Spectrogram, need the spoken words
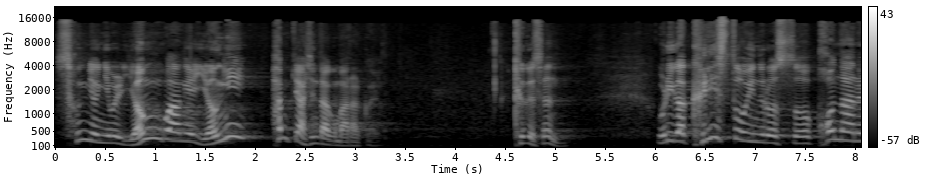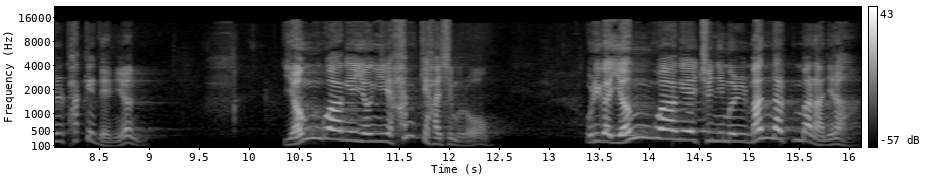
성령님을 영광의 영이 함께 하신다고 말할까요? 그것은 우리가 그리스도인으로서 고난을 받게 되면 영광의 영이 함께 하심으로 우리가 영광의 주님을 만날 뿐만 아니라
